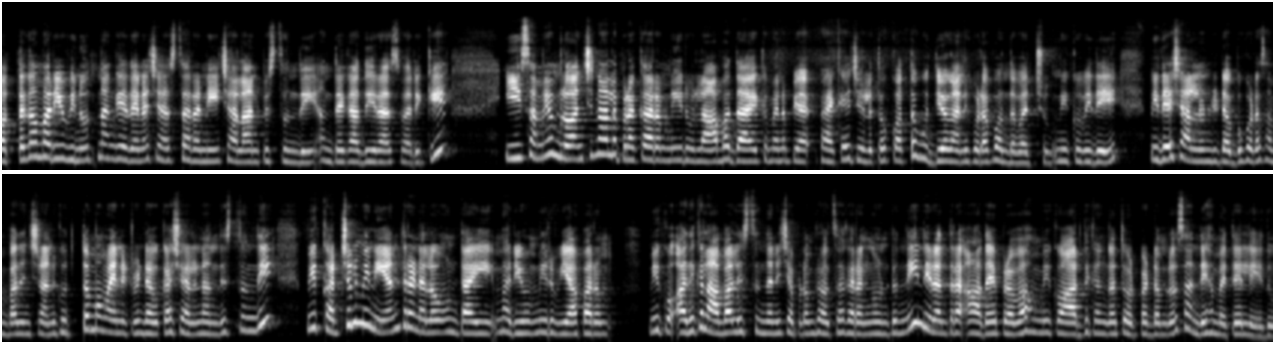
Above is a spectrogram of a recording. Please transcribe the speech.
కొత్తగా మరియు వినూత్నంగా ఏదైనా చేస్తారని చాలా అనిపిస్తుంది. అంతేకాదు ఈ రాశి వారికి ఈ సమయంలో అంచనాల ప్రకారం మీరు లాభదాయకమైన ప్యా- ప్యాకేజీలతో కొత్త ఉద్యోగాన్ని కూడా పొందవచ్చు. మీకు విదే విదేశాల నుండి డబ్బు కూడా సంపాదించడానికి ఉత్తమమైనటువంటి అవకాశాలను అందిస్తుంది. మీ ఖర్చులు మీ నియంత్రణలో ఉంటాయి. మరియు మీరు వ్యాపారం మీకు అధిక లాభాలు ఇస్తుందని చెప్పడం ప్రోత్సాహకరంగా ఉంటుంది. నిరంతర ఆదాయ ప్రవాహం మీకు ఆర్థికంగా తోడ్పడడంలో సందేహం అయితే లేదు.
